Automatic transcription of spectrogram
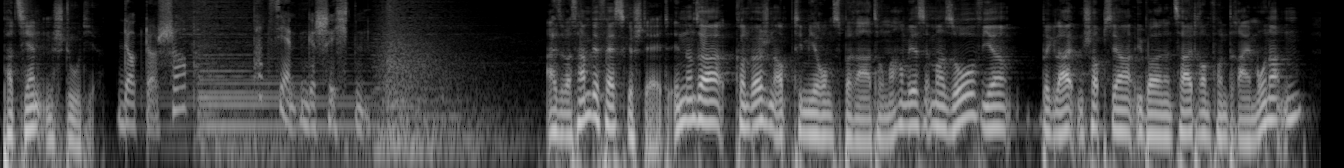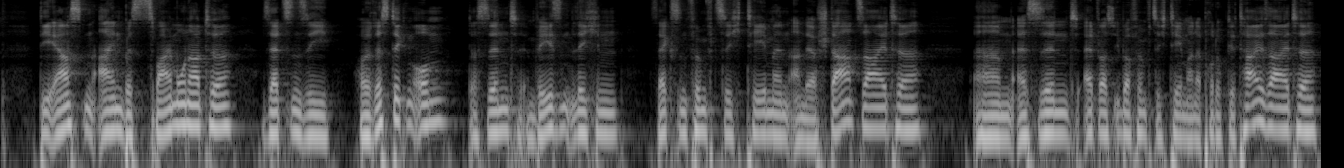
Patientenstudie. Dr. Shop Patientengeschichten. Also was haben wir festgestellt? In unserer Conversion-Optimierungsberatung machen wir es immer so, wir begleiten Shops ja über einen Zeitraum von drei Monaten. Die ersten ein bis zwei Monate setzen sie Heuristiken um. Das sind im Wesentlichen 56 Themen an der Startseite. Ähm, es sind etwas über 50 Themen an der Produktdetailseite,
